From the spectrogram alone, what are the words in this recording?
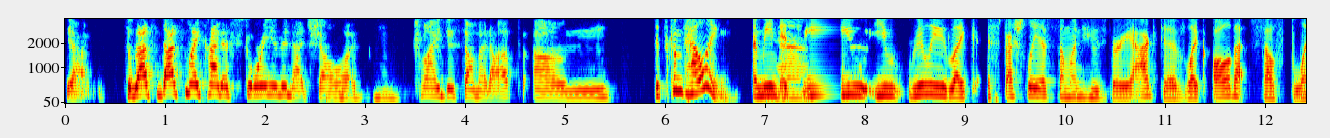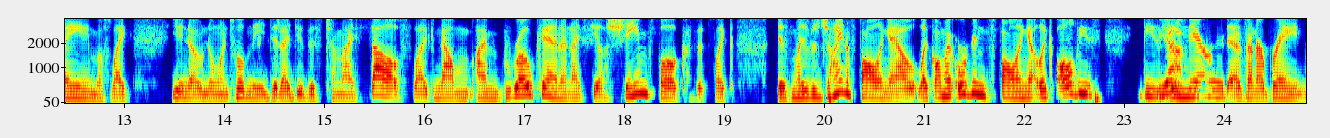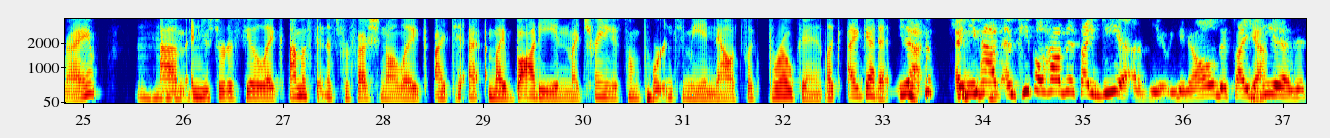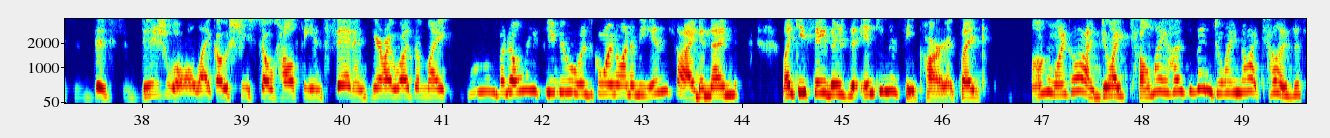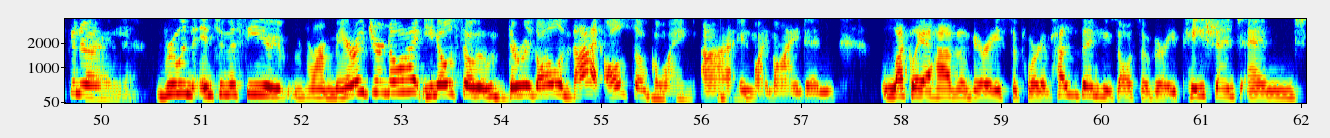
Yeah. So that's that's my kind of story in the nutshell, mm-hmm. trying to sum it up. Um it's compelling. I mean, yeah. it's you you really like especially as someone who's very active, like all that self-blame of like, you know, no one told me, did I do this to myself? Like now I'm broken and I feel shameful cuz it's like is my vagina falling out? Like all my organs falling out? Like all these these yeah. the narrative in our brain, right? Mm-hmm. Um, and you sort of feel like I'm a fitness professional. Like I, t- my body and my training is so important to me, and now it's like broken. Like I get it. Yeah, and you have, and people have this idea of you. You know, this idea, yeah. this this visual, like oh, she's so healthy and fit, and here I was. I'm like, mm, but only if you knew what was going on in the inside. And then, like you say, there's the intimacy part. It's like oh my god do i tell my husband do i not tell is this going right. to ruin the intimacy of our marriage or not you know so there is all of that also mm-hmm. going uh, mm-hmm. in my mind and luckily i have a very supportive husband who's also very patient and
